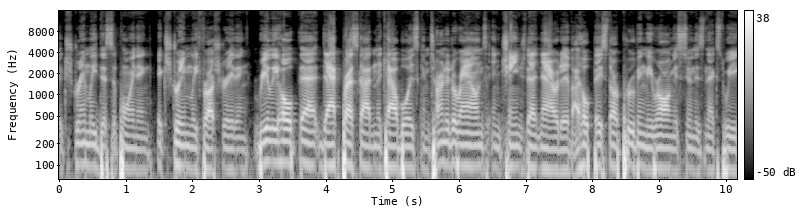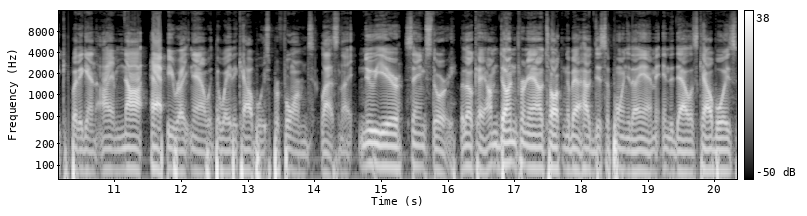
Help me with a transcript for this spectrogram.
Extremely disappointing, extremely frustrating. Really hope that Dak Prescott and the Cowboys can turn it around and change that narrative. I hope they start proving me wrong as soon as next week. But again, I am not happy right now with the way the Cowboys performed last night. New year, same story. But okay, I'm done for now talking about how disappointed I am in the Dallas Cowboys.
